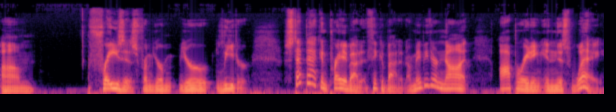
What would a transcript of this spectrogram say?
um, phrases from your, your leader, step back and pray about it, think about it. Or maybe they're not operating in this way,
